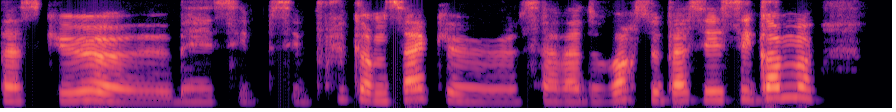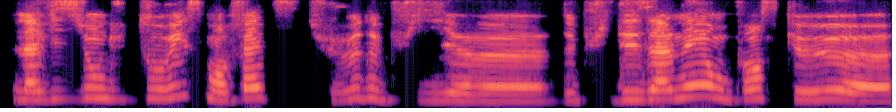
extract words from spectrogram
parce que, beh, c'est plus comme ça que ça va devoir se passer. C'est comme la vision du tourisme, en fait, si tu veux, depuis, depuis des années, on pense que,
